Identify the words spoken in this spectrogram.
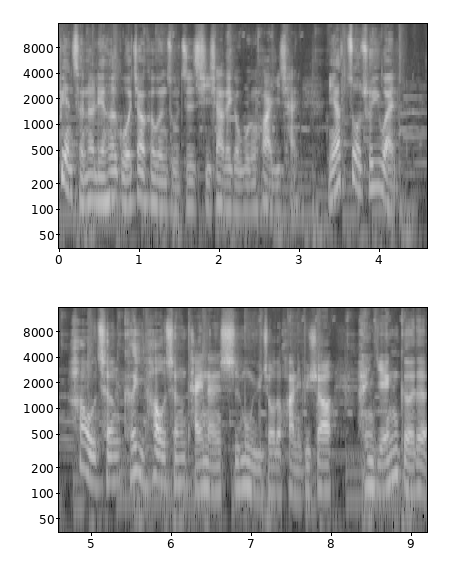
变成了联合国教科文组织旗下的一个文化遗产，你要做出一碗。号称可以号称台南石目鱼粥的话，你必须要很严格的，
